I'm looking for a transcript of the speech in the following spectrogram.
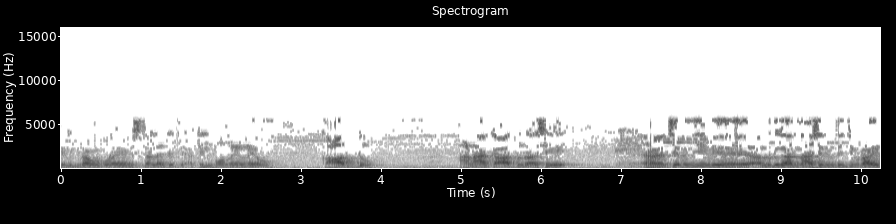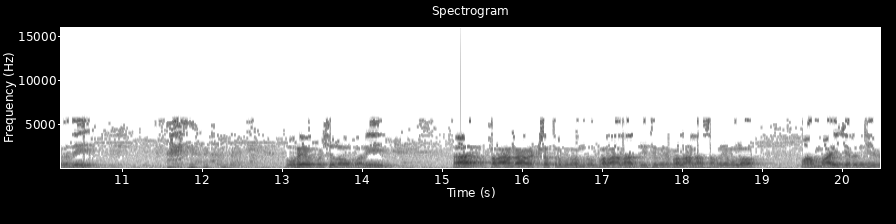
టెలిగ్రామ్ కూడా ఏమిస్తాడు లేకపోతే ఆ టెలిఫోన్లు ఏం లేవు. కార్డు. అనా కార్డు రాసి చిరంజీవి అల్లుడు గారిని ఆశీర్వదించి వ్రాయినది. ఉభయ మరి. ఫలానా నక్షత్రమునందు ఫలానా తిథి మీద ఫలానా సమయంలో మా అమ్మాయి చిరంజీవి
